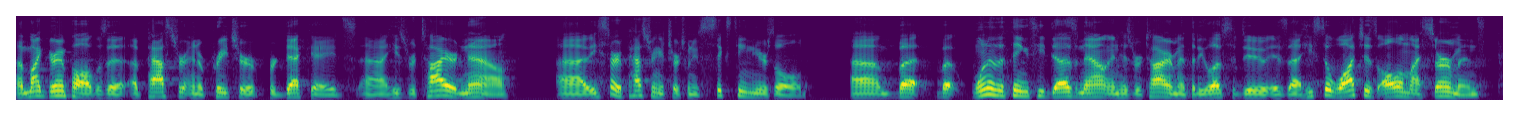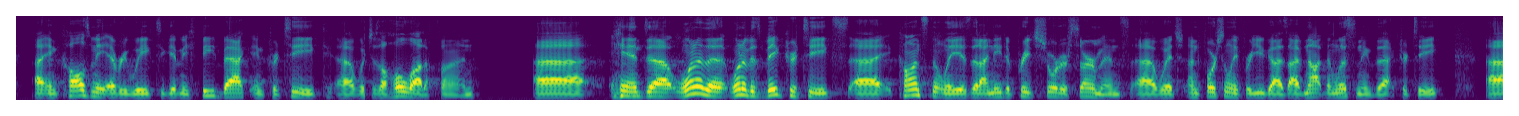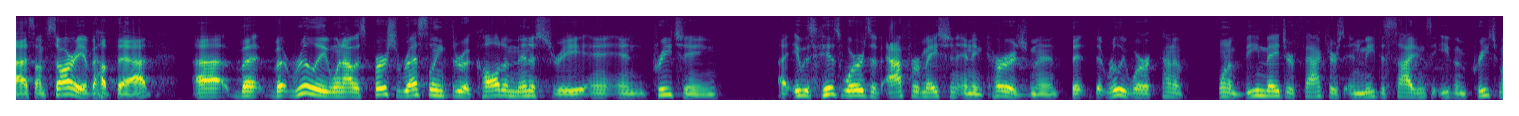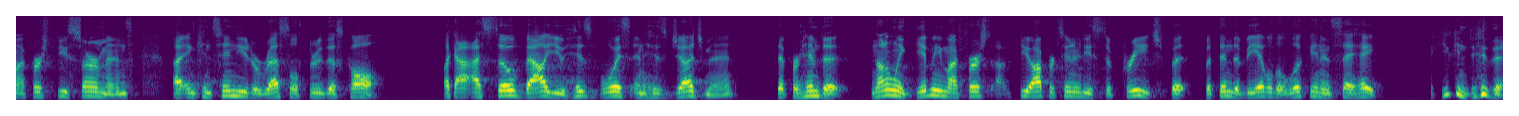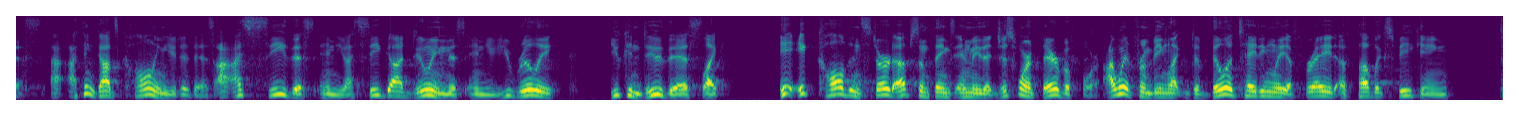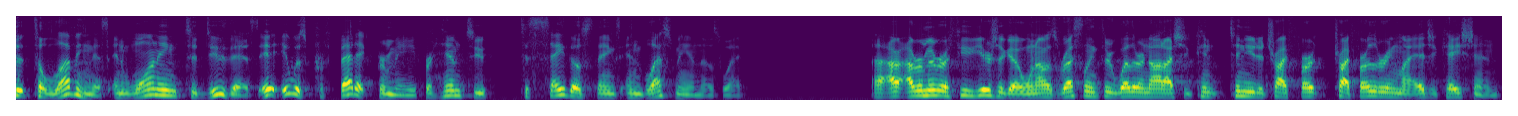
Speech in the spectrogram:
Uh, my grandpa was a, a, pastor and a preacher for decades. Uh, he's retired now. Uh, he started pastoring a church when he was 16 years old. Um, but, but one of the things he does now in his retirement that he loves to do is uh, he still watches all of my sermons uh, and calls me every week to give me feedback and critique, uh, which is a whole lot of fun. And one, of the, one of his big critiques constantly is that I need to preach shorter sermons, which unfortunately for you guys, I've not been listening to that critique. So I'm sorry about that. but, but really, when I was first wrestling through a call to ministry and, and preaching, uh, it was his words of affirmation and encouragement that, that really were kind of one of the major factors in me deciding to even preach my first few sermons uh, and continue to wrestle through this call. Like, I, I so value his voice and his judgment that for him to not only give me my first uh, few opportunities to preach, but, but then to be able to look in and say, hey, you can do this. I, think God's calling you to this. I, I see this in you. I see God doing this in you. You really, you can do this. Like, it, it, called and stirred up some things in me that just weren't there before. I went from being like debilitatingly afraid of public speaking to, to loving this and wanting to do this. It, it was prophetic for me for him to, to say those things and bless me in those ways. Uh, I, I, remember a few years ago when I was wrestling through whether or not I should continue to try, fur, try furthering my education.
